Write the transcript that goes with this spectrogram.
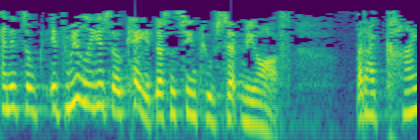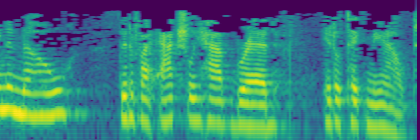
and it's, it really is okay. It doesn't seem to have set me off. But I kind of know that if I actually have bread, it'll take me out.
